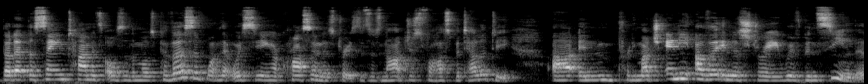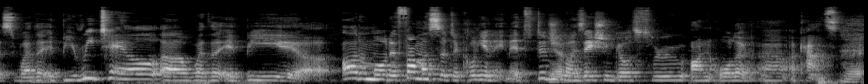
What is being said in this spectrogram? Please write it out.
But at the same time, it's also the most pervasive one that we're seeing across industries. This is not just for hospitality. Uh, in pretty much any other industry, we've been seeing this, whether it be retail, uh, whether it be uh, automotive, pharmaceutical, you name it. Digitalization yeah. goes through on all uh, accounts. Right.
